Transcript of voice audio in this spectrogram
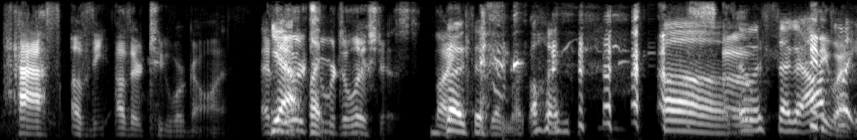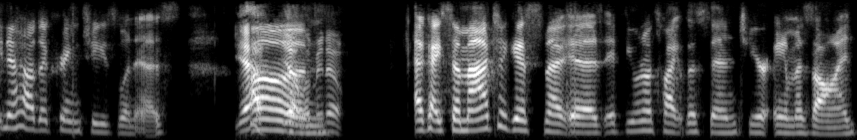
half of the other two were gone, and Yeah, the other like, two were delicious. Like, Both of them were gone. Um, it was so good. I'll anyway. let you know how the cream cheese one is. yeah, yeah. Let me um, know. Okay, so my Tagismo is if you want to type this into your Amazon,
